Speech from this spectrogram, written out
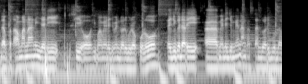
dapat amanah nih jadi CEO Hima Manajemen 2020. Saya juga dari uh, manajemen angkatan 2018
